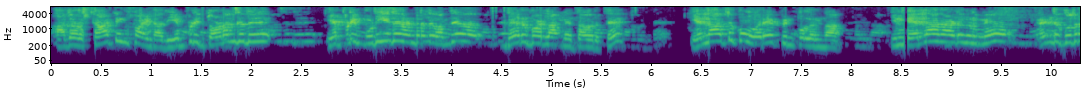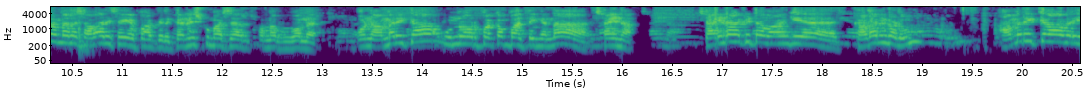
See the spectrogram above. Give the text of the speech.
அதோட ஸ்டார்டிங் பாயிண்ட் அது எப்படி தொடங்குது எப்படி முடியுதுன்றது வந்து வேறுபடலாமே தவிர்த்து எல்லாத்துக்கும் ஒரே பின்புலம் தான் இந்த எல்லா நாடுகளுமே ரெண்டு குதிரை மேல சவாரி செய்ய பாக்குது கணேஷ்குமார் சார் சொன்ன போல. ஒன்னு அமெரிக்கா இன்னொரு பக்கம் பாத்தீங்கன்னா சைனா. சைனா கிட்ட வாங்கிய கடன்களும் அமெரிக்காவை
